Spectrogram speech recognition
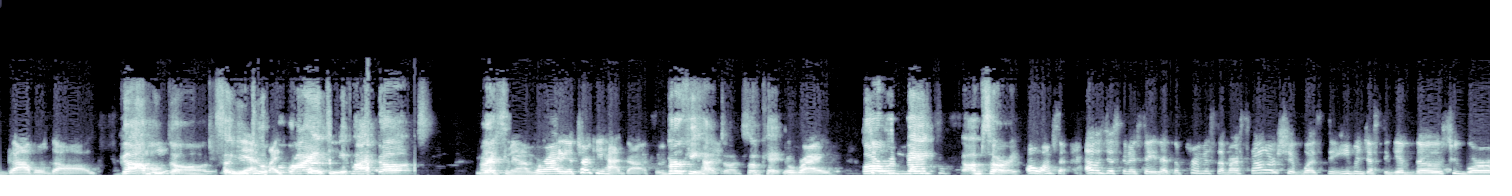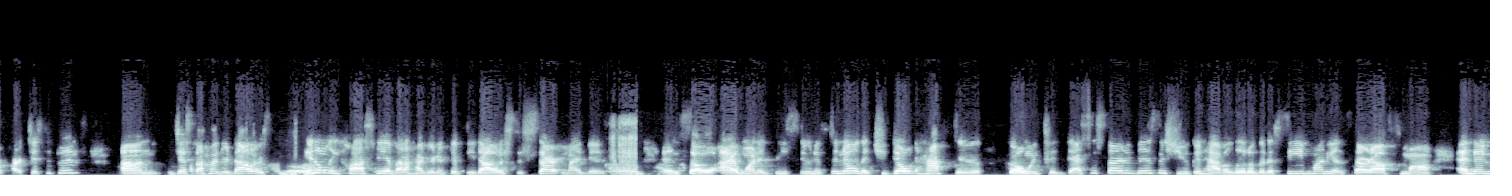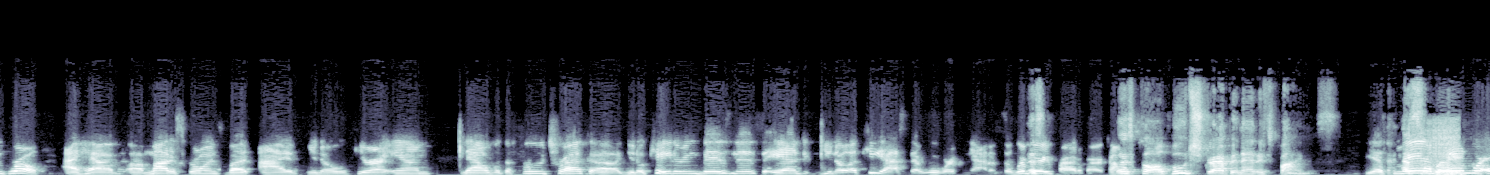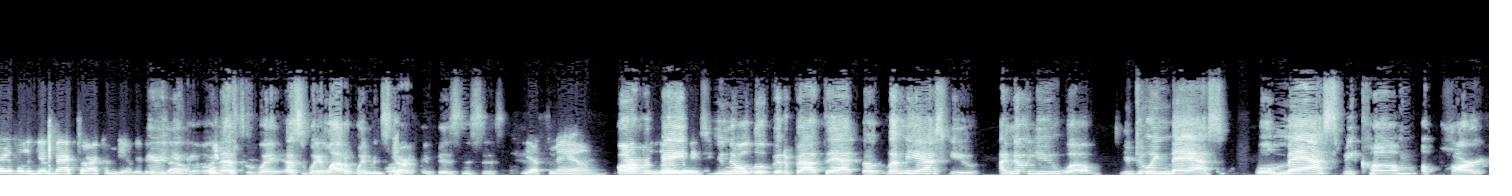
Gobble dogs. Gobble mm-hmm. dogs. So you yes, do a like variety turkey. of hot dogs? Yes right. ma'am. Variety of turkey hot dogs. Turkey hot dogs okay. Right. So Bates, I'm sorry. Oh, I'm sorry. I was just going to say that the premise of our scholarship was to even just to give those who were participants um, just a hundred dollars, it only cost me about $150 to start my business. And so I wanted these students to know that you don't have to go into debt to start a business. You can have a little bit of seed money and start off small and then grow. I have uh, modest growings, but I've you know, here I am now with a food truck, uh, you know, catering business, and you know, a kiosk that we're working out of. So we're that's, very proud of our company. That's called bootstrapping at its finest. Yes, ma'am. And we're able to give back to our community. There so. you go. And that's the way that's the way a lot of women start their businesses. Yes, ma'am. Barbara Absolutely. Bates, you know a little bit about that. But let me ask you, I know you um, you're doing mass. Will mass become a part,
